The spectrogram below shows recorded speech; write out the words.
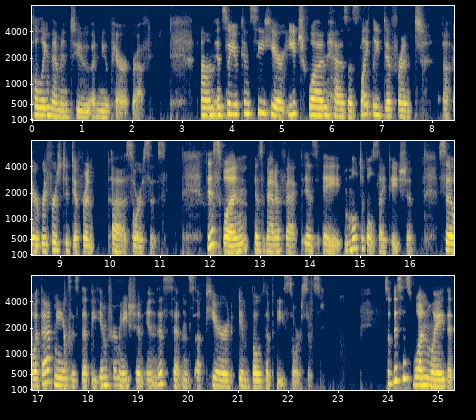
pulling them into a new paragraph. Um, and so you can see here, each one has a slightly different, uh, or refers to different uh, sources. This one, as a matter of fact, is a multiple citation. So what that means is that the information in this sentence appeared in both of these sources. So this is one way that,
